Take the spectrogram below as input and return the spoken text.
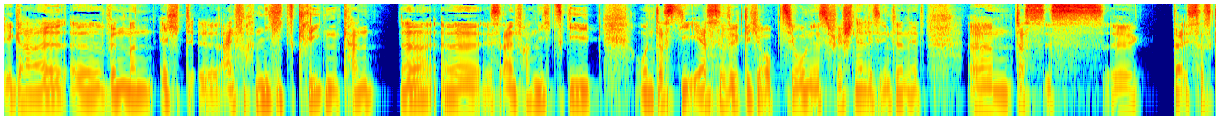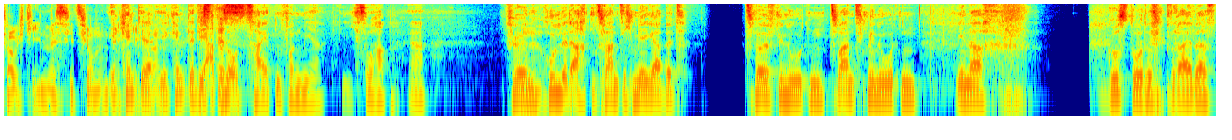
egal, äh, wenn man echt äh, einfach nichts kriegen kann. Ne? Äh, es einfach nichts gibt und dass die erste wirkliche Option ist für schnelles Internet. Ähm, das ist, da ist das, glaube ich, die Investition. Ihr echt kennt ja, ihr kennt ja die Upload-Zeiten von mir, die ich so hab. Ja. Für Hm. ein 128 Megabit, 12 Minuten, 20 Minuten, je nach Gusto des Betreibers.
